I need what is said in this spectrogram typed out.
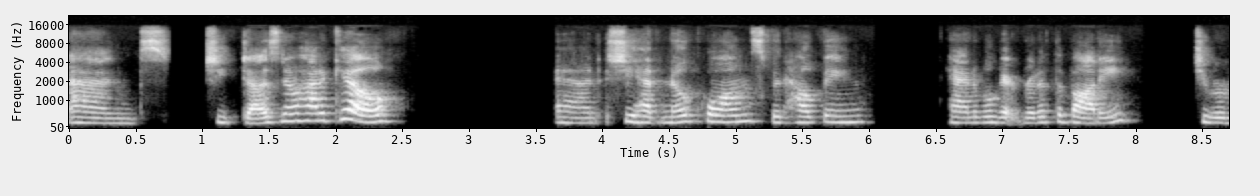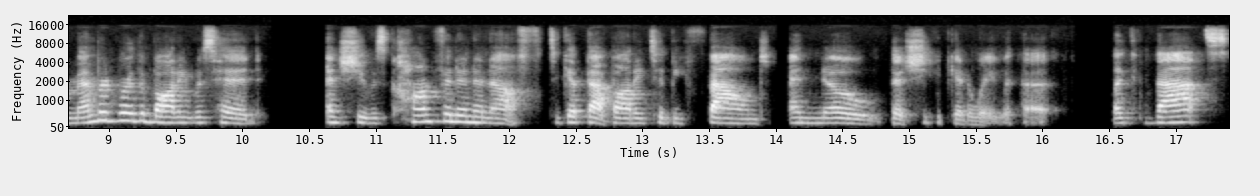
and she does know how to kill, and she had no qualms with helping Hannibal get rid of the body. She remembered where the body was hid, and she was confident enough to get that body to be found and know that she could get away with it. Like that's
